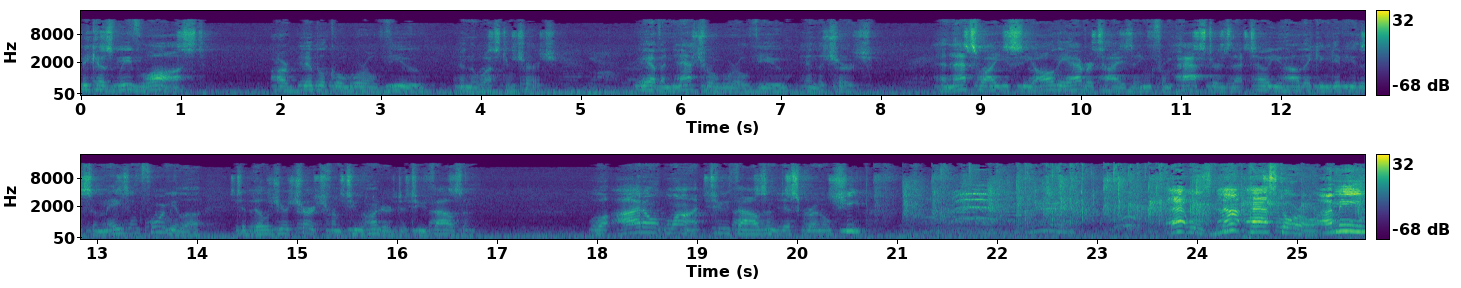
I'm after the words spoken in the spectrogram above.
because we've lost our biblical worldview in the Western church. We have a natural worldview in the church. And that's why you see all the advertising from pastors that tell you how they can give you this amazing formula to build your church from 200 to 2,000. Well, I don't want 2,000 disgruntled sheep. That was not pastoral. I mean,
